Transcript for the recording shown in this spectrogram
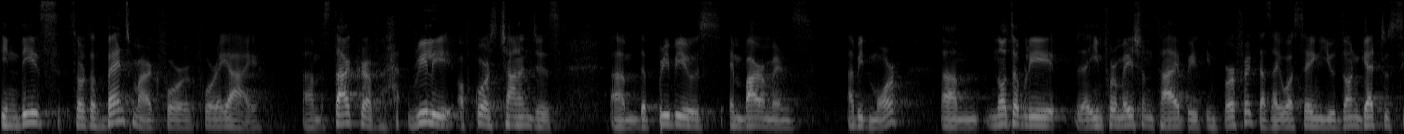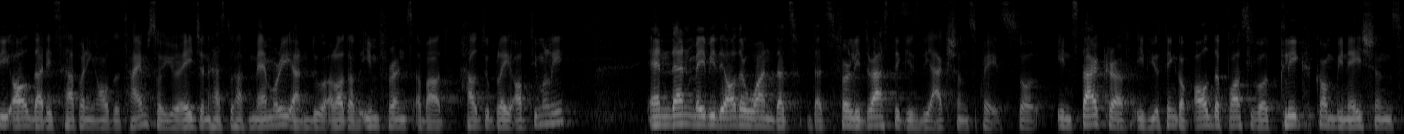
in this sort of benchmark for, for AI, um, StarCraft really, of course, challenges um, the previous environments a bit more. Um, notably, the information type is imperfect. As I was saying, you don't get to see all that is happening all the time, so your agent has to have memory and do a lot of inference about how to play optimally. And then maybe the other one that's, that's fairly drastic is the action space. So in StarCraft, if you think of all the possible click combinations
